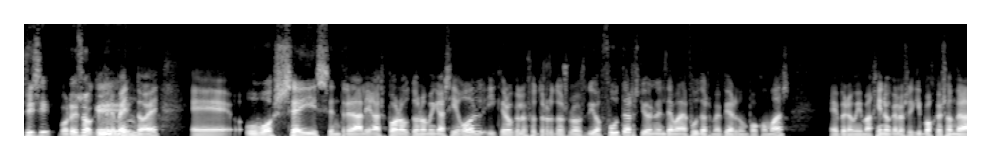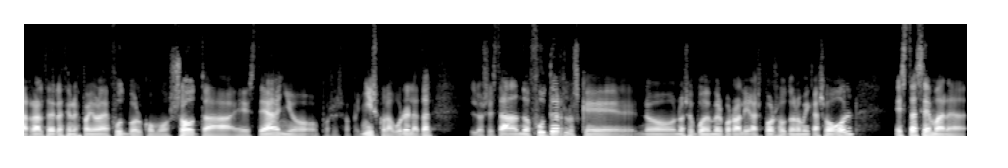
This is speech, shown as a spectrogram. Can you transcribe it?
Sí, sí, por eso que... Tremendo, ¿eh? Eh, Hubo seis entre la Liga Sport Autonómicas y Gol y creo que los otros dos los dio Footers. Yo en el tema de Footers me pierdo un poco más, eh, pero me imagino que los equipos que son de la Real Federación Española de Fútbol, como Sota este año, pues eso, Peñisco, La Burela, tal, los está dando Footers, los que no, no se pueden ver por la Liga Sports Autonómicas o Gol. Esta semana,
